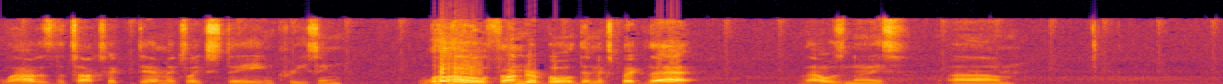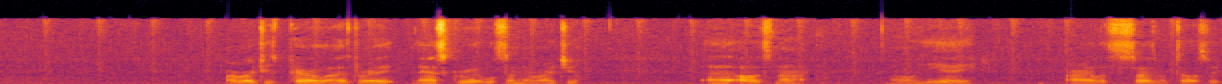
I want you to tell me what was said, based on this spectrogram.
Wow, does the toxic damage like stay increasing? Whoa, Thunderbolt! Didn't expect that. That was nice. Um, my Raichu's paralyzed, right? Nah, screw it. We'll send in Raichu. Uh, oh, it's not. Oh, yay. Alright, let's seismic toss it.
